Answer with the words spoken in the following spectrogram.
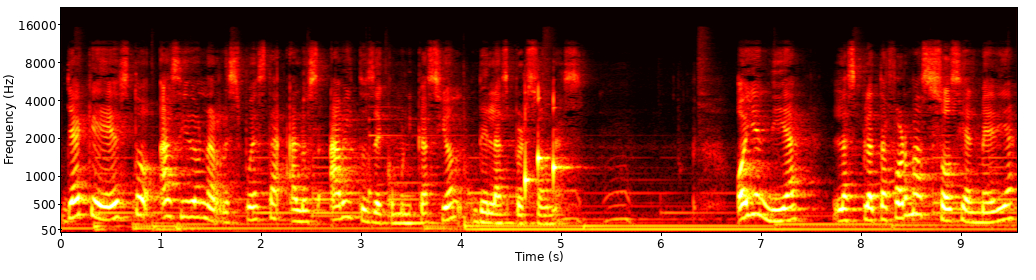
ya que esto ha sido una respuesta a los hábitos de comunicación de las personas. Hoy en día, las plataformas social media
